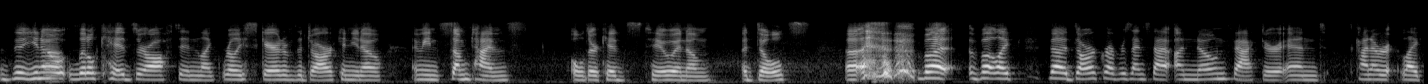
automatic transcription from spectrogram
the you know little kids are often like really scared of the dark, and you know I mean sometimes older kids too, and um adults, uh, but but like the dark represents that unknown factor, and kind of like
